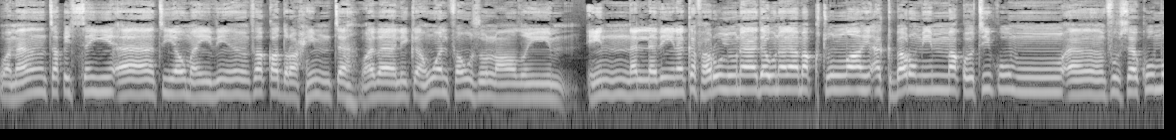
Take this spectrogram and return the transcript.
ومن تق السيئات يومئذ فقد رحمته. وذلك هو الفوز العظيم. إن الذين كفروا ينادون لمقت الله أكبر من مقتكم أنفسكم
